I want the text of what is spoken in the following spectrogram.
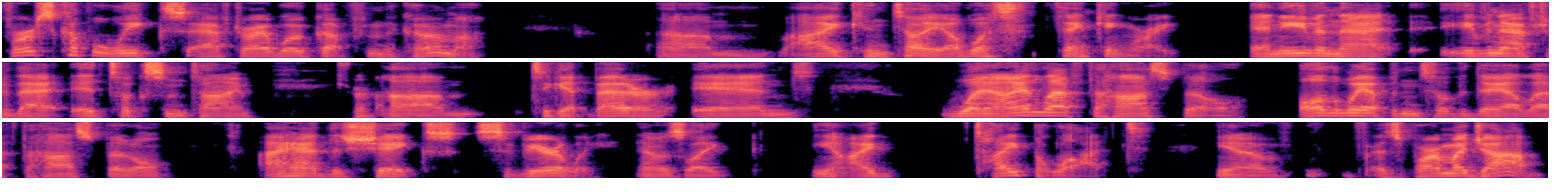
first couple weeks after I woke up from the coma, um, I can tell you I wasn't thinking right. And even that, even after that, it took some time sure. um, to get better. And when I left the hospital, all the way up until the day I left the hospital, I had the shakes severely. And I was like, you know, I type a lot, you know, as part of my job.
